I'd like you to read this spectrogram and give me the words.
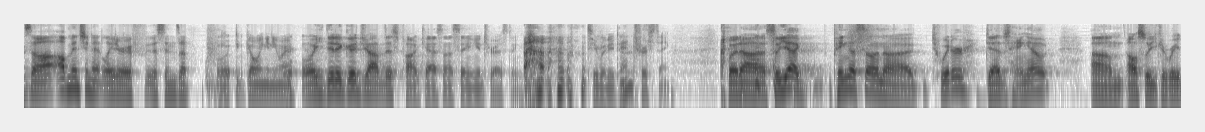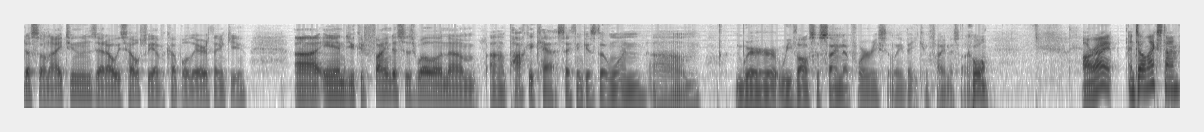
so I'll, I'll mention it later if this ends up Well- going anywhere. Well, you did a good job this podcast, not saying interesting too many times. Interesting. But uh, so yeah, ping us on uh, Twitter, Devs Hangout. Um, also, you could rate us on iTunes. That always helps. We have a couple there. Thank you. Uh, and you could find us as well on um, uh, Pocket Cast. I think is the one um, where we've also signed up for recently that you can find us on. Cool. All right. Until next time.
